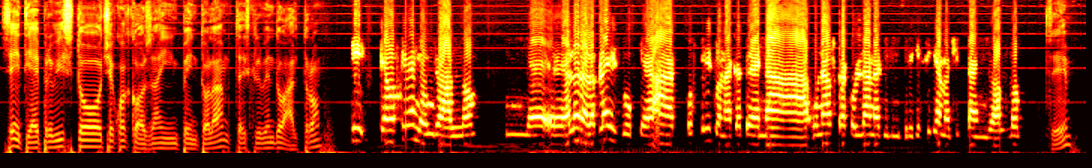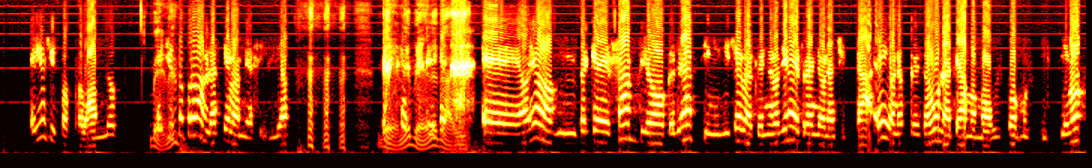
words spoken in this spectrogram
Senti, hai previsto, c'è qualcosa in pentola? Stai scrivendo altro? Sì, stiamo scrivendo un giallo. Mm, eh, allora la Playbook ha costruito una catena, un'altra collana di libri che si chiama Città in giallo. Sì. E io ci sto provando. Bene. E ci sto provando assieme a mia figlia. bene, bene, dai. Eh, io, mm, perché Fabio Pedrazzi mi diceva che ognuno di noi prende una città e io ne ho presa una che amo molto, moltissimo,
